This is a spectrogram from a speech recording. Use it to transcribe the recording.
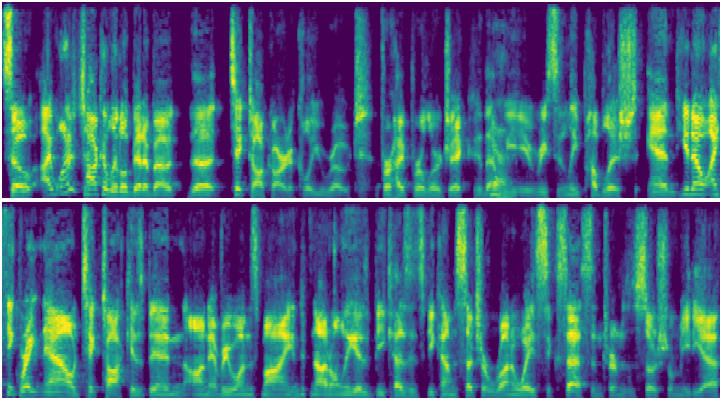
So I want to talk a little bit about the TikTok article you wrote for Hyperallergic that yeah. we recently published. And you know, I think right now TikTok has been on everyone's mind, not only is because it's become such a runaway success in terms of social media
